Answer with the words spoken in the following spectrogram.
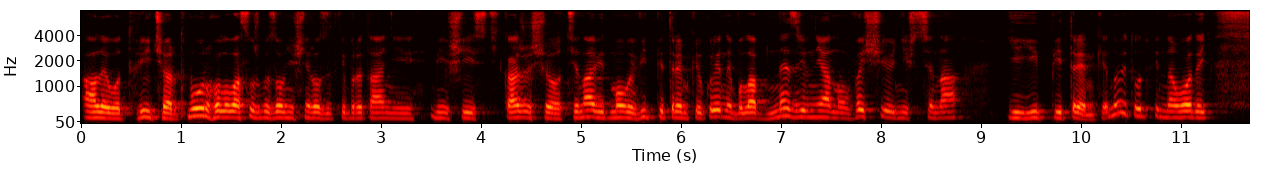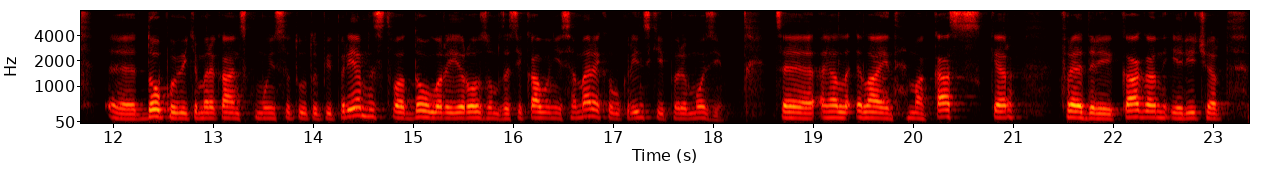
Але от Річард Мур, голова служби зовнішньої розвідки Британії, Мі 6 каже, що ціна відмови від підтримки України була б незрівняно вищою, ніж ціна її підтримки. Ну і тут він наводить е, доповідь Американському інституту підприємництва Долари і розум зацікавленість Америки в українській перемозі. Це Ел- Елайн Маккаскер, Фредерік Каган і Річард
